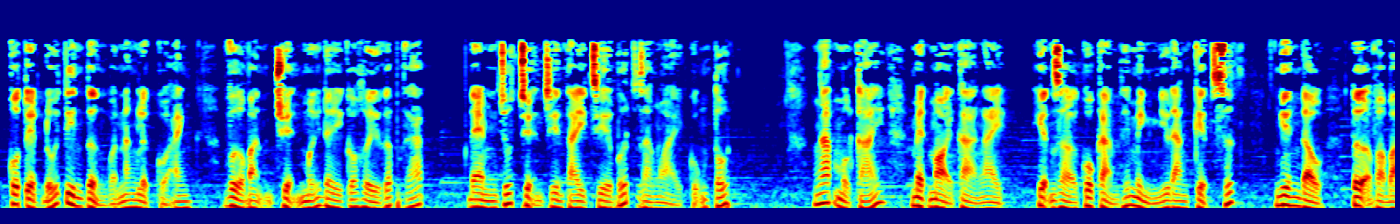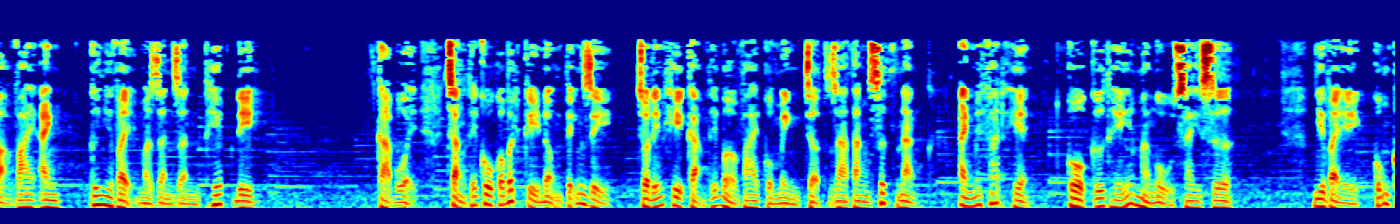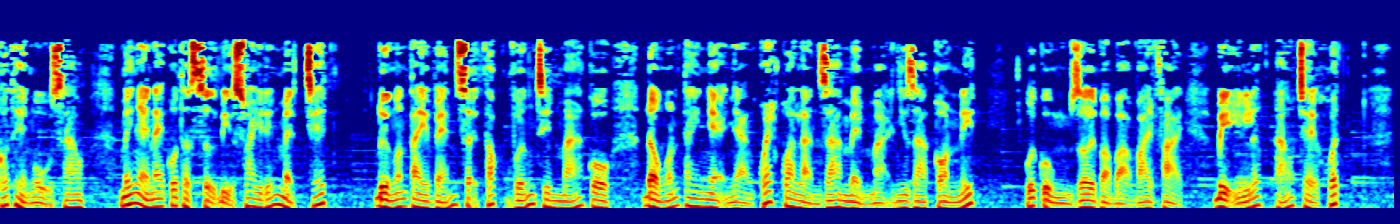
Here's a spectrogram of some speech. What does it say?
Cô tuyệt đối tin tưởng vào năng lực của anh. Vừa vặn chuyện mới đây có hơi gấp gáp. Đem chút chuyện trên tay chia bớt ra ngoài cũng tốt. Ngáp một cái, Mệt mỏi cả ngày. Hiện giờ cô cảm thấy mình như đang kiệt sức. Nghiêng đầu, tựa vào bả vai anh. Cứ như vậy mà dần dần thiếp đi. Cả buổi, chẳng thấy cô có bất kỳ động tĩnh gì, Cho đến khi cảm thấy bờ vai của mình chợt gia tăng sức nặng, Anh mới phát hiện Cô cứ thế mà ngủ say sưa. Như vậy cũng có thể ngủ sao? Mấy ngày nay cô thật sự bị xoay đến mệt chết. Đường ngón tay vén sợi tóc vướng trên má cô, Đầu ngón tay nhẹ nhàng quét qua làn da mềm mại như da con nít, Cuối cùng rơi vào bả vai phải, Bị lớp áo che khuất.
